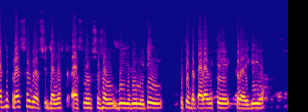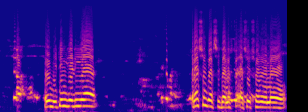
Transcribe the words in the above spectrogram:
ਅੱਜ ਪ੍ਰੈਸ ਸੰਘਰਸ਼ ਜਰਨਲਿਸਟ ਐਸੋਸੀਏਸ਼ਨ ਦੀ ਜਿਹੜੀ ਮੀਟਿੰਗ ਇੱਥੇ ਬਟਾਲਾ ਵਿਖੇ ਕਰਾਈ ਗਈ ਹੈ। ਇਹ ਮੀਟਿੰਗ ਜਿਹੜੀ ਹੈ, ਪ੍ਰੈਸ ਸੰਘਰਸ਼ ਜਰਨਲਿਸਟ ਐਸੋਸੀਏਸ਼ਨ ਵੱਲੋਂ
